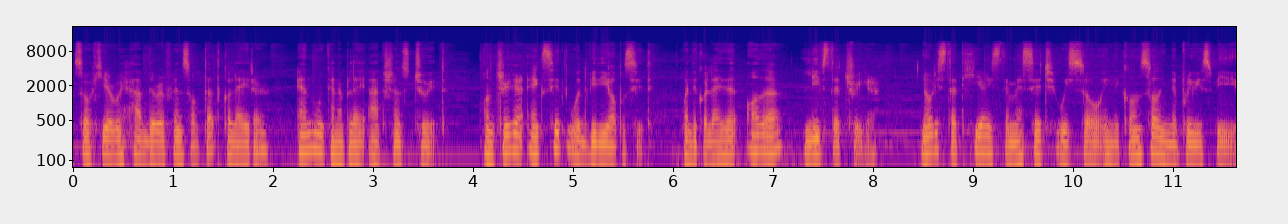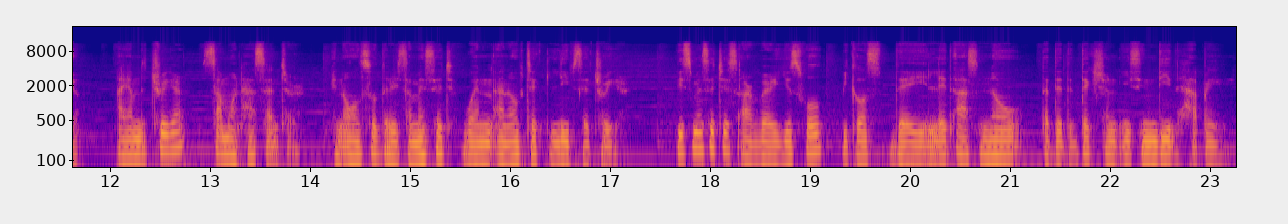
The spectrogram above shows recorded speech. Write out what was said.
So here we have the reference of that collider and we can apply actions to it. On trigger exit would be the opposite, when the collider other leaves the trigger. Notice that here is the message we saw in the console in the previous video. I am the trigger, someone has entered. And also there is a message when an object leaves the trigger. These messages are very useful because they let us know that the detection is indeed happening.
